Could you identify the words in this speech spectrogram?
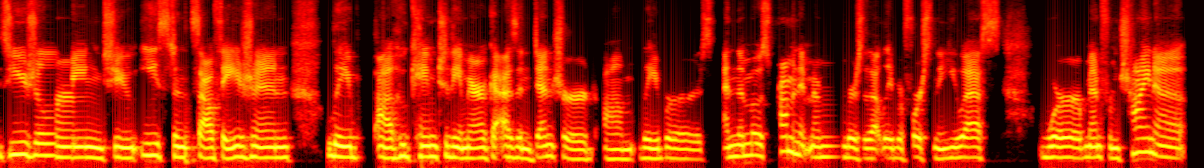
it's usually referring to East and South Asian labor uh, who came to the America as indentured um, laborers. And the most prominent members of that labor force in the US were men from China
